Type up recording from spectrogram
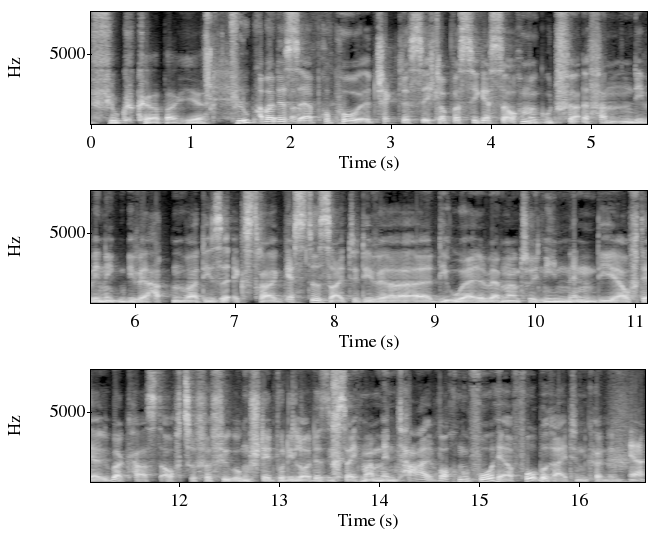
Flugkörper hier. Flugkörper. Aber das, äh, apropos äh, Checkliste, ich glaube, was die Gäste auch immer gut fanden, die wenigen, die wir hatten, war diese extra Gästeseite, die wir, äh, die URL werden wir natürlich nie nennen, die auf der Übercast auch zur Verfügung steht, wo die Leute sich, sag ich mal, mental Wochen vorher vorbereiten können, ja,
